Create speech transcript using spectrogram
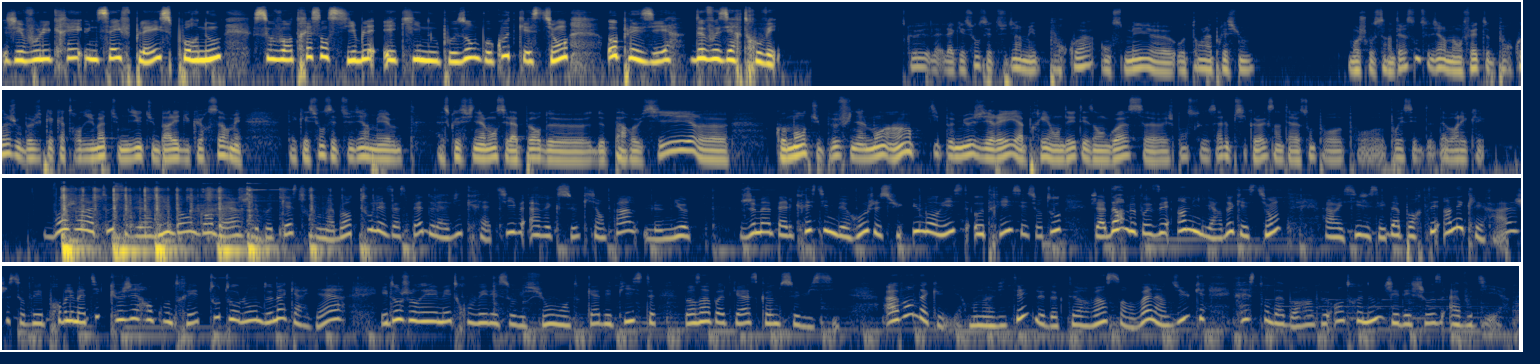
J'ai voulu créer une safe place pour nous, souvent très sensibles et qui nous posons beaucoup de questions. Au plaisir de vous y retrouver. La, question, c'est de se dire, mais pourquoi on se met euh, autant la pression? Moi, je trouve ça intéressant de se dire, mais en fait, pourquoi je bosse jusqu'à 4h du mat? Tu me dis, tu me parlais du curseur, mais la question, c'est de se dire, mais euh, est-ce que finalement, c'est la peur de ne pas réussir? Euh, Comment tu peux finalement un petit peu mieux gérer et appréhender tes angoisses Je pense que ça, le psychologue, c'est intéressant pour, pour, pour essayer d'avoir les clés. Bonjour à tous et bienvenue dans Gamberge, le podcast où on aborde tous les aspects de la vie créative avec ceux qui en parlent le mieux. Je m'appelle Christine Béroux, je suis humoriste, autrice et surtout j'adore me poser un milliard de questions. Alors ici j'essaye d'apporter un éclairage sur des problématiques que j'ai rencontrées tout au long de ma carrière et dont j'aurais aimé trouver des solutions ou en tout cas des pistes dans un podcast comme celui-ci. Avant d'accueillir mon invité, le docteur Vincent Valinduc, restons d'abord un peu entre nous, j'ai des choses à vous dire.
